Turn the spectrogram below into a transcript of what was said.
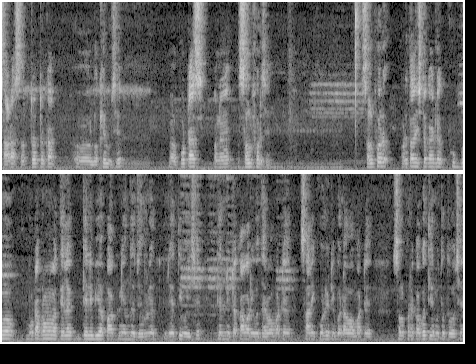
સાડા સત્તર ટકા લખેલું છે. પોટાશ અને સલ્ફર છે. સલ્ફર અડતાલીસ ટકા એટલે ખૂબ મોટા પ્રમાણમાં તેલા, તેલીબિયા પાકની અંદર જરૂરિયાત રહેતી હોય છે. તેલની ટકાવારી વધારવા માટે, સારી ક્વોલિટી બનાવવા માટે સલ્ફર એક અગત્યનું તત્વ છે.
